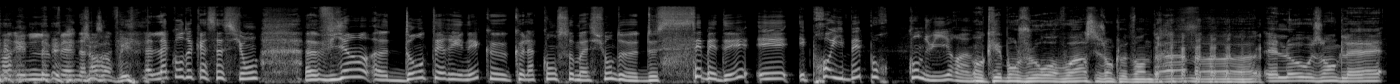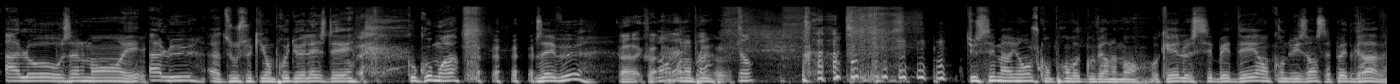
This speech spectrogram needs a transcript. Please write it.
Marine Le Pen. Je vous en prie. La Cour de cassation euh, vient euh, d'entériner que, que la consommation de, de CBD est, est prohibée pour conduire. Ok, bonjour, au revoir, c'est Jean-Claude Van Damme. Euh, hello aux Anglais, allô aux Allemands et alu à tous ceux qui ont pris du LSD. Coucou moi. Vous avez vu Euh, quoi Non, Euh, moi non plus. Non. Tu sais Marion, je comprends votre gouvernement. Ok, le CBD en conduisant, ça peut être grave.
